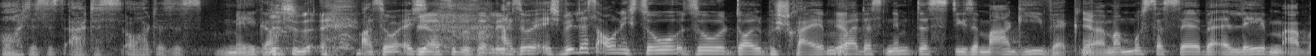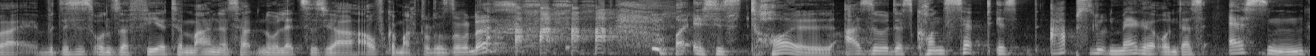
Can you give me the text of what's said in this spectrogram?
Oh, das ist, ah, das, oh, das ist mega. also ich, Wie hast du das erlebt? Also ich will das auch nicht so, so doll beschreiben, ja. weil das nimmt das, diese Magie weg. Ne? Ja. Man muss das selber erleben. Aber das ist unser vierte Mal. Das hat nur letztes Jahr aufgemacht oder so. Ne? oh, es ist toll. Also das Konzept ist absolut mega und das Essen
